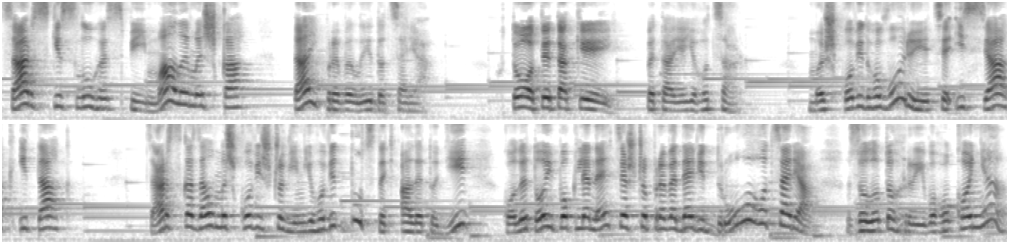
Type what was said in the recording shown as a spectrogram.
Царські слуги спіймали мишка та й привели до царя. Хто ти такий? питає його цар. Мишко відговорюється і сяк, і так. Цар сказав Мишкові, що він його відпустить, але тоді, коли той поклянеться, що приведе від другого царя золотогривого коня.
